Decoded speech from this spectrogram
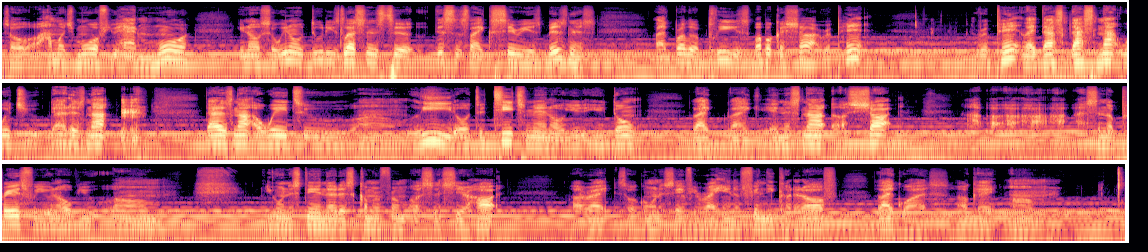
So, how much more if you had more? You know, so we don't do these lessons to this is like serious business. Like, brother, please, Baba Kashat, repent. Repent. Like that's that's not what you that is not that is not a way to um, lead or to teach men or you, you don't like like and it's not a shot. I, I, I, I send up praise for you and I hope you um you understand that it's coming from a sincere heart. All right so I'm going to say if your right hand offended cut it off. Likewise okay? Um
